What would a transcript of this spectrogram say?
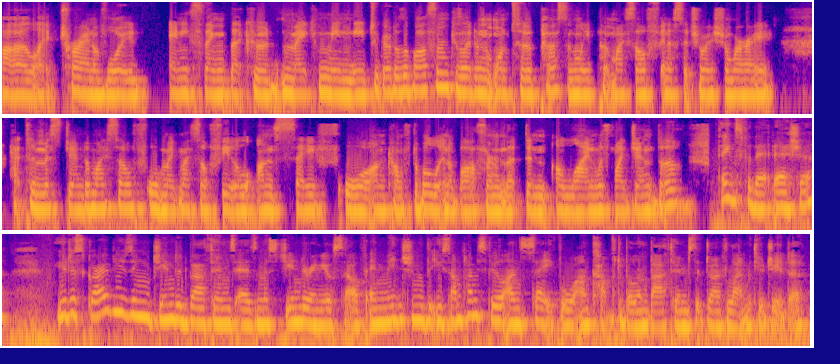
uh, like try and avoid anything that could make me need to go to the bathroom because I didn't want to personally put myself in a situation where I had to misgender myself or make myself feel unsafe or uncomfortable in a bathroom that didn't align with my gender. Thanks for that, Asher. You described using gendered bathrooms as misgendering yourself and mentioned that you sometimes feel unsafe or uncomfortable in bathrooms that don't align with your gender.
